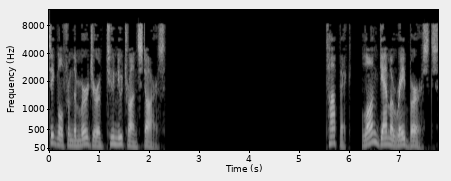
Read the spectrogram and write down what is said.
signal from the merger of two neutron stars. Topic: Long gamma ray bursts.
